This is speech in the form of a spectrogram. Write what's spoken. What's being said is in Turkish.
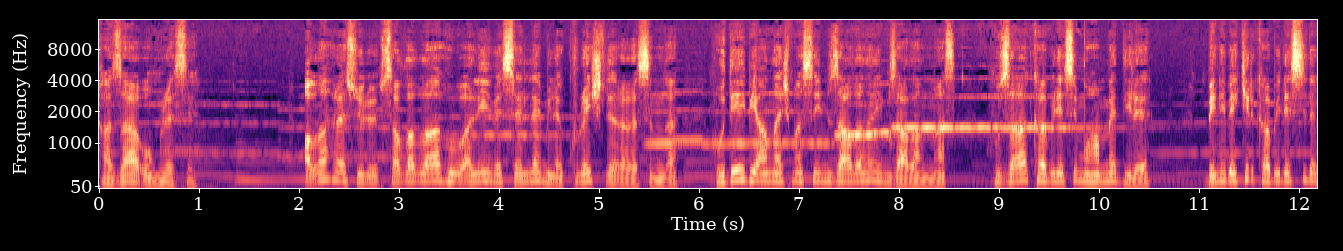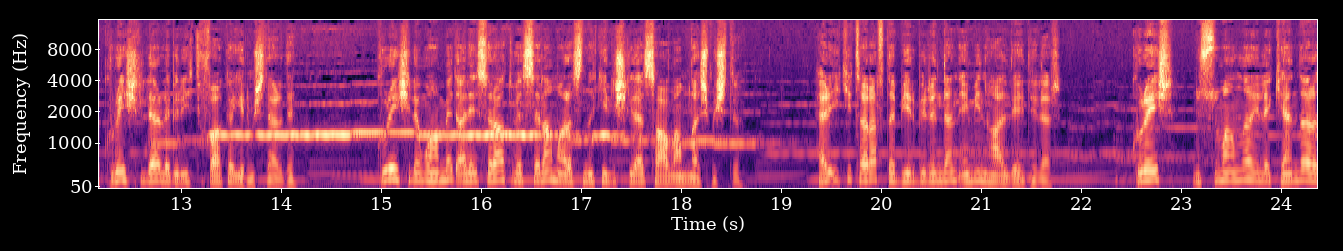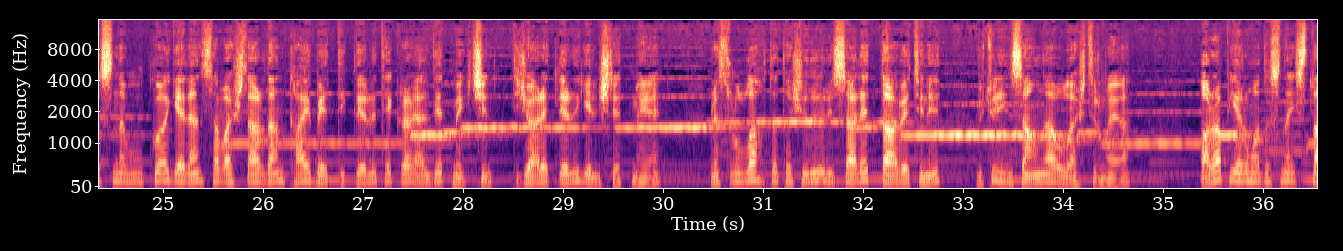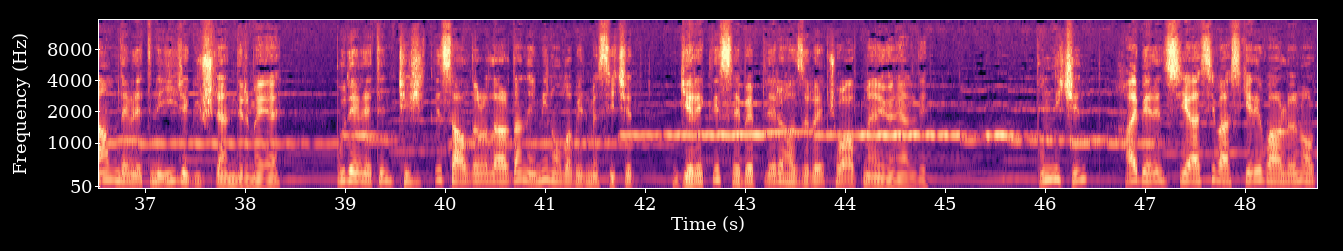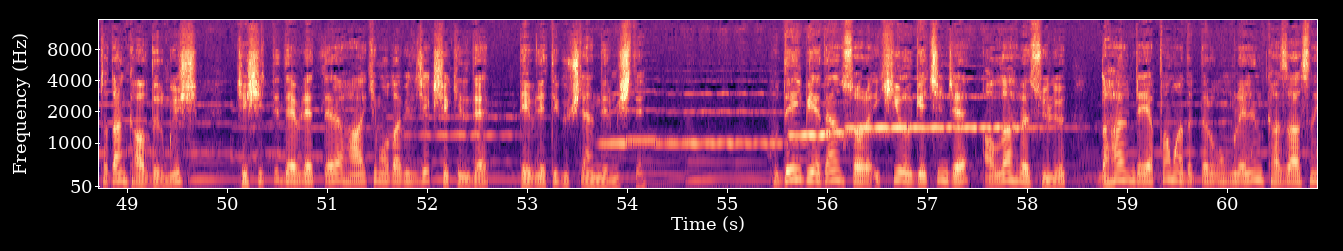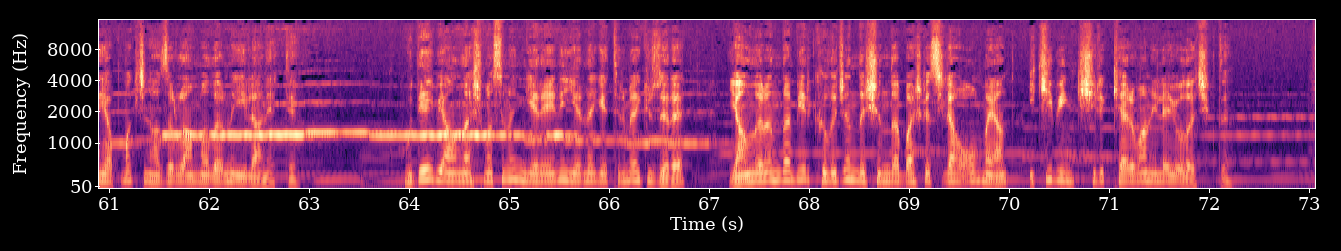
Kaza Umresi Allah Resulü sallallahu aleyhi ve sellem ile Kureyşliler arasında Hudeybiye anlaşması imzalanır imzalanmaz Huza kabilesi Muhammed ile Beni Bekir kabilesi de Kureyşlilerle bir ittifaka girmişlerdi. Kureyş ile Muhammed aleyhissalatü vesselam arasındaki ilişkiler sağlamlaşmıştı. Her iki taraf da birbirinden emin haldeydiler. Kureyş, Müslümanlar ile kendi arasında vukua gelen savaşlardan kaybettiklerini tekrar elde etmek için ticaretlerini genişletmeye, Resulullah da taşıdığı risalet davetini bütün insanlığa ulaştırmaya, Arap Yarımadası'na İslam devletini iyice güçlendirmeye, bu devletin çeşitli saldırılardan emin olabilmesi için gerekli sebepleri hazırlayıp çoğaltmaya yöneldi. Bunun için Hayber'in siyasi ve askeri varlığını ortadan kaldırmış, çeşitli devletlere hakim olabilecek şekilde devleti güçlendirmişti. Hudeybiye'den sonra iki yıl geçince Allah Resulü daha önce yapamadıkları umrenin kazasını yapmak için hazırlanmalarını ilan etti. Hudeybiye anlaşmasının gereğini yerine getirmek üzere yanlarında bir kılıcın dışında başka silah olmayan 2000 kişilik kervan ile yola çıktı.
